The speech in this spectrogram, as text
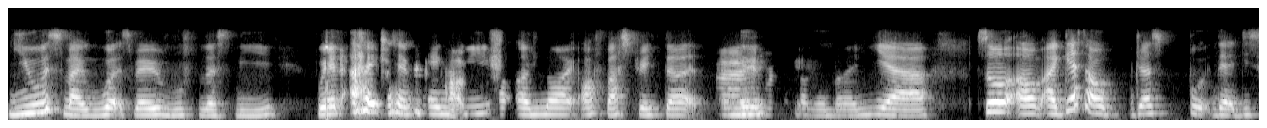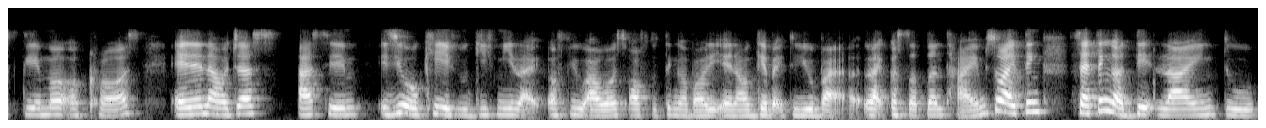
use my words very ruthlessly when I am angry or annoyed or frustrated Right, the moment. Yeah. So um I guess I'll just put that disclaimer across and then I'll just ask him, is it okay if you give me like a few hours off to think about it and I'll get back to you by like a certain time. So I think setting a deadline to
